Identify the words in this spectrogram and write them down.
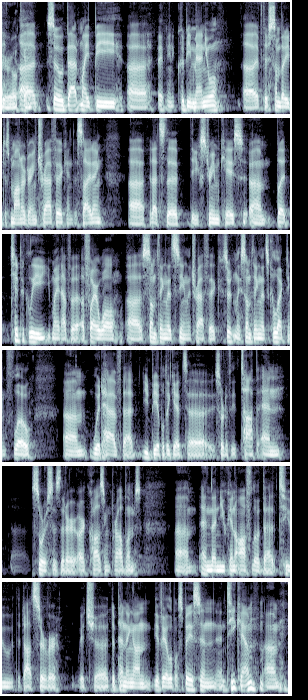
Sure, okay. uh, so that might be, uh, I mean, it could be manual. Uh, if there's somebody just monitoring traffic and deciding, uh, that's the, the extreme case. Um, but typically, you might have a, a firewall, uh, something that's seeing the traffic, certainly something that's collecting flow, um, would have that. You'd be able to get uh, sort of the top N uh, sources that are, are causing problems. Um, and then you can offload that to the DOT server, which, uh, depending on the available space in, in TCAM, um,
